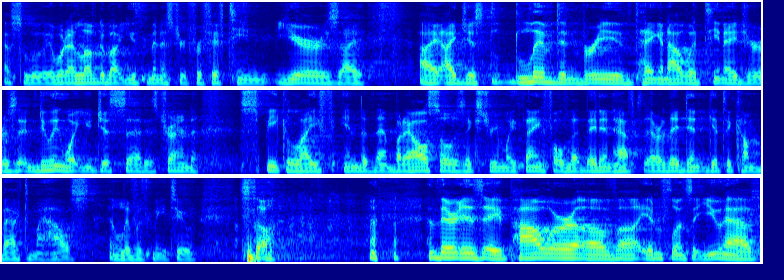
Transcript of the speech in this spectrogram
Absolutely. What I loved about youth ministry for 15 years, I, I, I, just lived and breathed hanging out with teenagers and doing what you just said is trying to speak life into them. But I also was extremely thankful that they didn't have to, or they didn't get to come back to my house and live with me too. So there is a power of uh, influence that you have,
